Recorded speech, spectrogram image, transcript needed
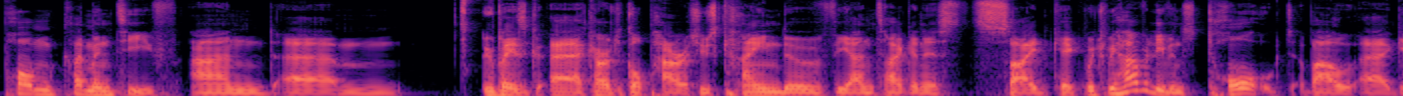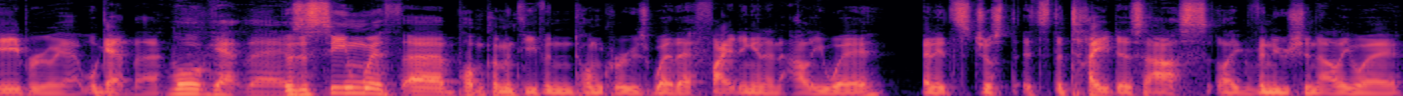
Pom Klementieff and um, who plays uh, a character called Paris, who's kind of the antagonist's sidekick, which we haven't even talked about uh, Gabriel yet. We'll get there. We'll get there. There's a scene with uh, Pom Klementieff and Tom Cruise where they're fighting in an alleyway. And it's just, it's the tightest ass, like Venusian alleyway.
